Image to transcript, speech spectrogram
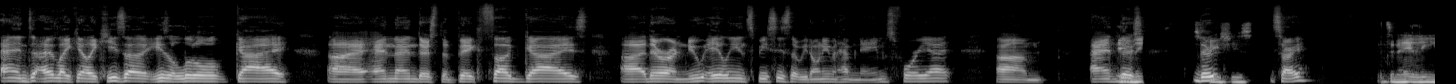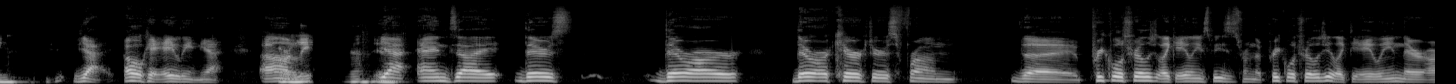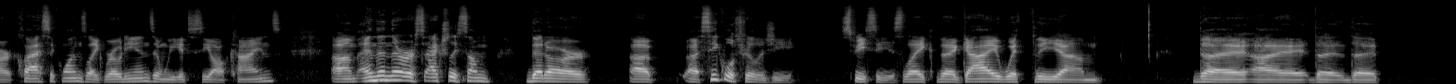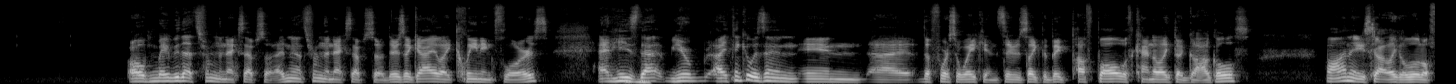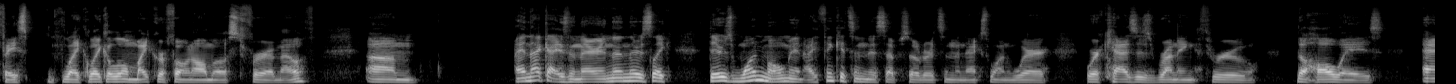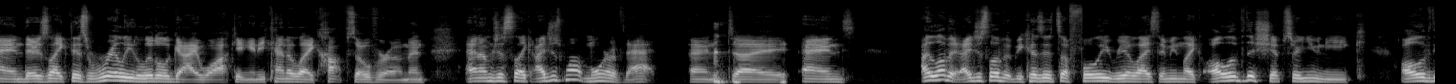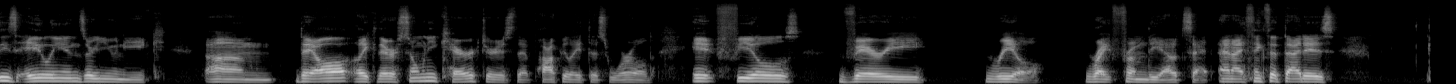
and I like like he's a he's a little guy uh, and then there's the big thug guys. Uh, there are new alien species that we don't even have names for yet. Um, and there's there, species. Sorry, it's an alien. Yeah. Oh, okay, alien. Yeah. Um, yeah, yeah. yeah, and uh, there's there are there are characters from the prequel trilogy, like alien species from the prequel trilogy, like the alien. There are classic ones like Rodians, and we get to see all kinds. Um, and then there are actually some that are uh, uh, sequel trilogy species, like the guy with the um, the uh, the the oh maybe that's from the next episode. I think that's from the next episode. There's a guy like cleaning floors, and he's that you I think it was in in uh, the Force Awakens. There's like the big puffball with kind of like the goggles on, and he's got like a little face like like a little microphone almost for a mouth. Um, and that guy's in there, and then there's like there's one moment I think it's in this episode or it's in the next one where where Kaz is running through the hallways. And there's like this really little guy walking and he kind of like hops over him. And and I'm just like I just want more of that. And uh, and I love it. I just love it because it's a fully realized I mean like all of the ships are unique. All of these aliens are unique. Um, they all like there are so many characters that populate this world it feels very real right from the outset. And I think that that is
